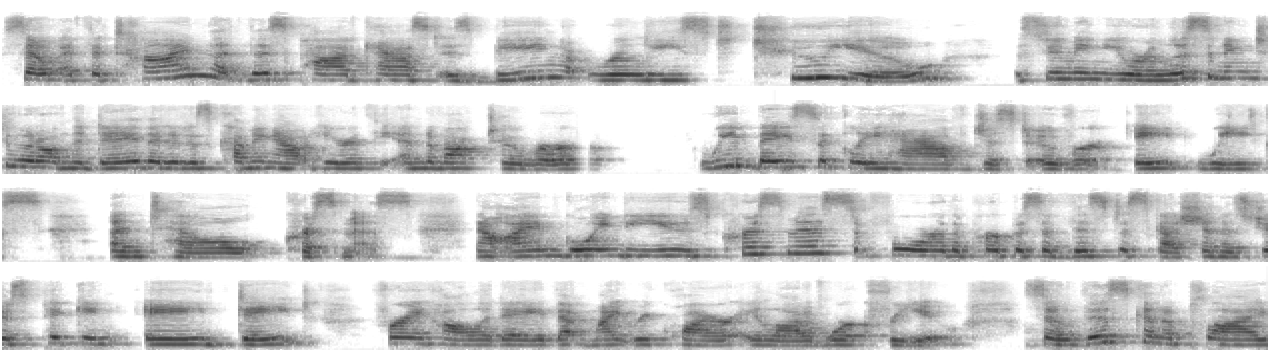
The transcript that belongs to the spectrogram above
So at the time that this podcast is being released to you, assuming you are listening to it on the day that it is coming out here at the end of October, we basically have just over eight weeks until Christmas. Now, I am going to use Christmas for the purpose of this discussion as just picking a date for a holiday that might require a lot of work for you. So this can apply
